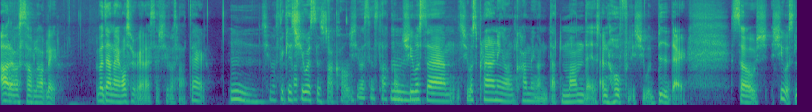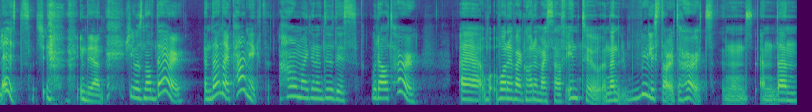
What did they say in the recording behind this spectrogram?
Oh, that was so lovely. But then I also realized that she was not there. Mm, she was because she was in Stockholm. She was in Stockholm. Mm. She was um, she was planning on coming on that Monday, and hopefully she would be there. So she, she was late. She, in the end, she was not there, and then I panicked. How am I going to do this without her? Uh, what have I gotten myself into? And then it really started to hurt. And and then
